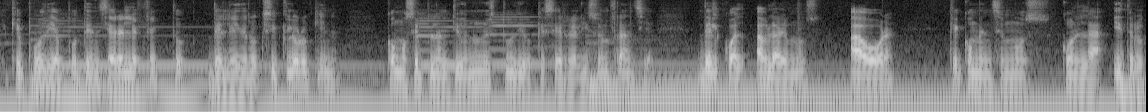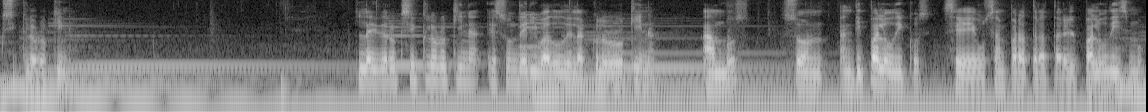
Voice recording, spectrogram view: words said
de que podía potenciar el efecto de la hidroxicloroquina, como se planteó en un estudio que se realizó en Francia, del cual hablaremos ahora que comencemos con la hidroxicloroquina. La hidroxicloroquina es un derivado de la cloroquina, ambos son antipalúdicos, se usan para tratar el paludismo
